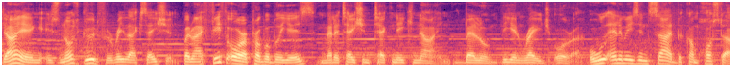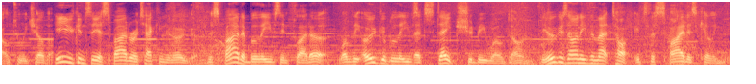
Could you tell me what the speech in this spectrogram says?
Dying is not good for relaxation, but my fifth aura probably is Meditation Technique 9, Bellum, the Enrage aura. All enemies inside become hostile to each other. Here you can see a spider attacking an ogre. The spider believes in flat earth, while the ogre believes that steak should be well done. The ogres aren't even that tough, it's the spiders killing me.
